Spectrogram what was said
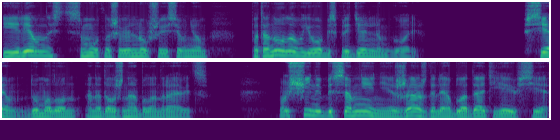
и ревность, смутно шевельнувшаяся в нем, потонула в его беспредельном горе. Всем, думал он, она должна была нравиться. Мужчины, без сомнения, жаждали обладать ею все.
